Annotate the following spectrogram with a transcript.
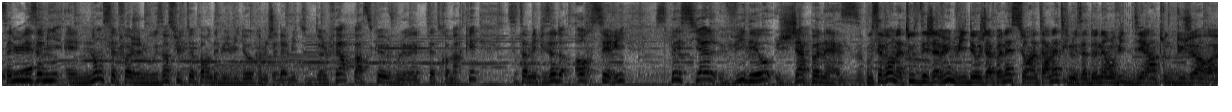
Salut les amis, et non cette fois je ne vous insulte pas en début de vidéo comme j'ai l'habitude de le faire parce que vous l'avez peut-être remarqué, c'est un épisode hors série, spécial vidéo japonaise. Vous savez, on a tous déjà vu une vidéo japonaise sur internet qui nous a donné envie de dire un truc du genre... euh,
